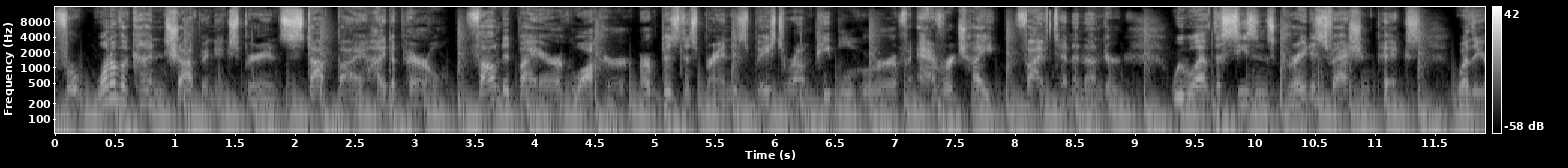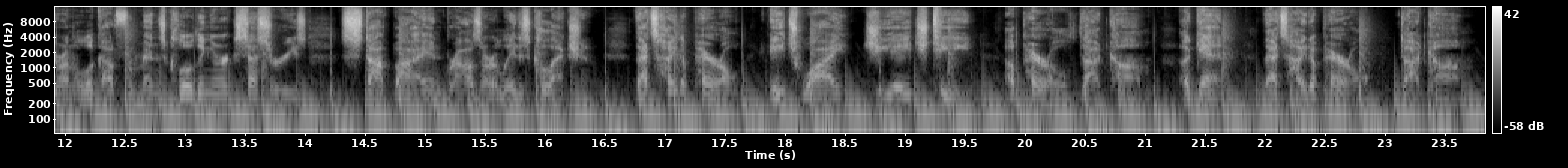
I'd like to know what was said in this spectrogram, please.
For one of a kind shopping experience, stop by Hyght Apparel. Founded by Eric Walker, our business brand is based around people who are of average height, 5'10 and under. We will have the season's greatest fashion picks. Whether you're on the lookout for men's clothing or accessories, stop by and browse our latest collection. That's Hyght Apparel, H Y G H T apparel.com. Again, that's hyghtapparel.com.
